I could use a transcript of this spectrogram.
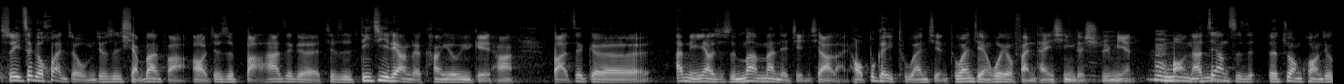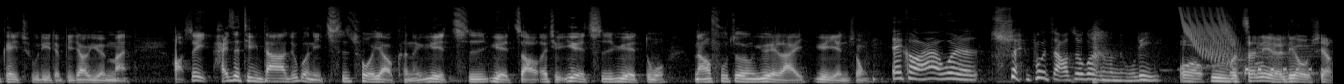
所以这个患者我们就是想办法啊，就是把他这个就是低剂量的抗忧郁给他，把这个安眠药就是慢慢的减下来。好，不可以突然减，突然减会有反弹性的失眠。嗯，好，那这样子的状况就可以处理的比较圆满。好，所以还是提醒大家，如果你吃错药，可能越吃越糟，而且越吃越多。然后副作用越来越严重。Echo 还有为了睡不着做过什么努力？我我整理了六项。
